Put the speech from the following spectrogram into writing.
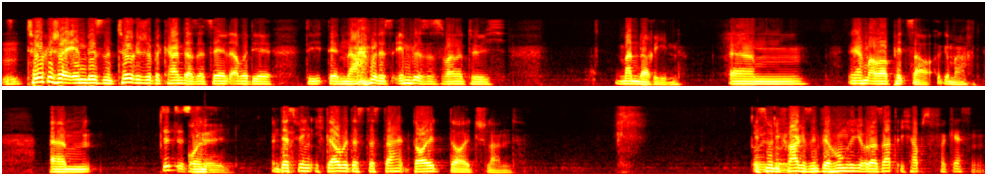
Ein Hm. türkischer Imbiss, eine türkische Bekannte hat es erzählt, aber die, die, der Name des Imbisses war natürlich Mandarin. Ähm, wir haben aber Pizza gemacht. Ähm, Das ist Und- Köln. und deswegen, ich glaube, dass das da Deu Deutschland. Deu- ist nur die Frage, sind wir hungrig oder satt? Ich hab's vergessen.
